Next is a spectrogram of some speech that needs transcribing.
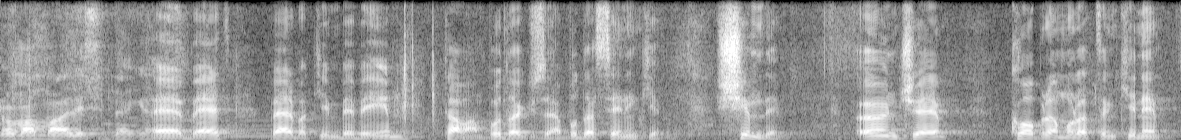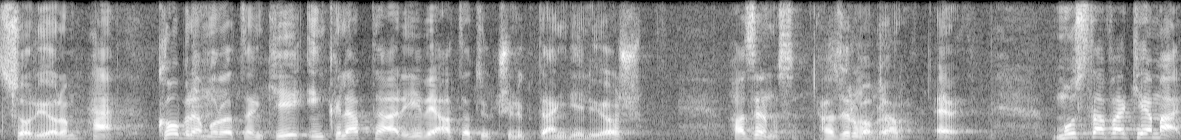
Roman Mahallesi'nden geldim. Evet. Ver bakayım bebeğim. Tamam bu da güzel. Bu da seninki. Şimdi önce Kobra Murat'ınkini soruyorum. Ha, Kobra Murat'ınki İnkılap Tarihi ve Atatürkçülükten geliyor. Hazır mısın? Hazırım Kobra hocam. Evet. Mustafa Kemal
